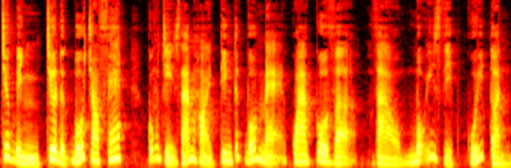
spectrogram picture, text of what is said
Chứ Bình chưa được bố cho phép cũng chỉ dám hỏi tin tức bố mẹ qua cô vợ vào mỗi dịp cuối tuần.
